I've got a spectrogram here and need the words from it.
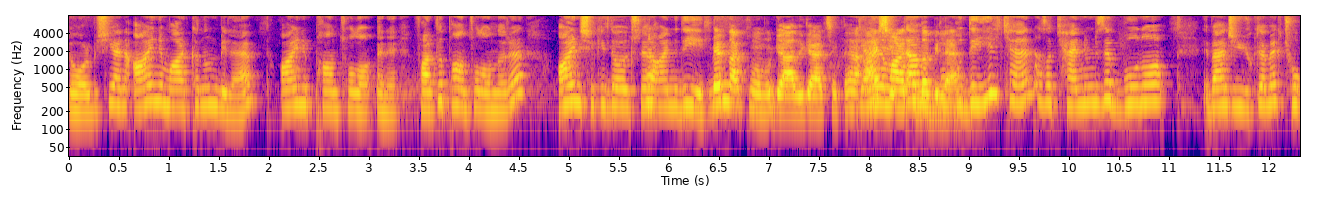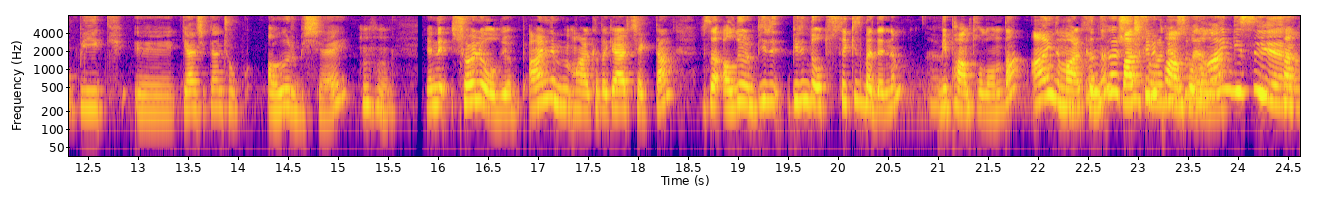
doğru bir şey. Yani aynı markanın bile aynı pantolon hani farklı pantolonları aynı şekilde ölçüleri aynı değil. Benim de aklıma bu geldi gerçekten. Yani aynı Gerçekten markada bu, bile. bu değilken aslında kendimize bunu e, bence yüklemek çok büyük e, gerçekten çok ağır bir şey. Yani şöyle oluyor. Aynı markada gerçekten mesela alıyorum bir, birinde 38 bedenim bir pantolonda. Aynı markanın başka bir "E, pantolonu. Hangisi? Ha,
